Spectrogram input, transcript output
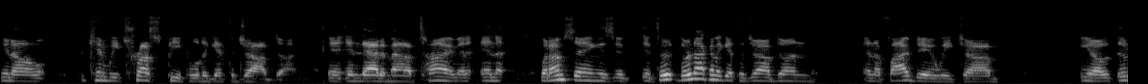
you know, can we trust people to get the job done in, in that amount of time? And and what I'm saying is, if, if they're, they're not going to get the job done in a five day a week job, you know, they're,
